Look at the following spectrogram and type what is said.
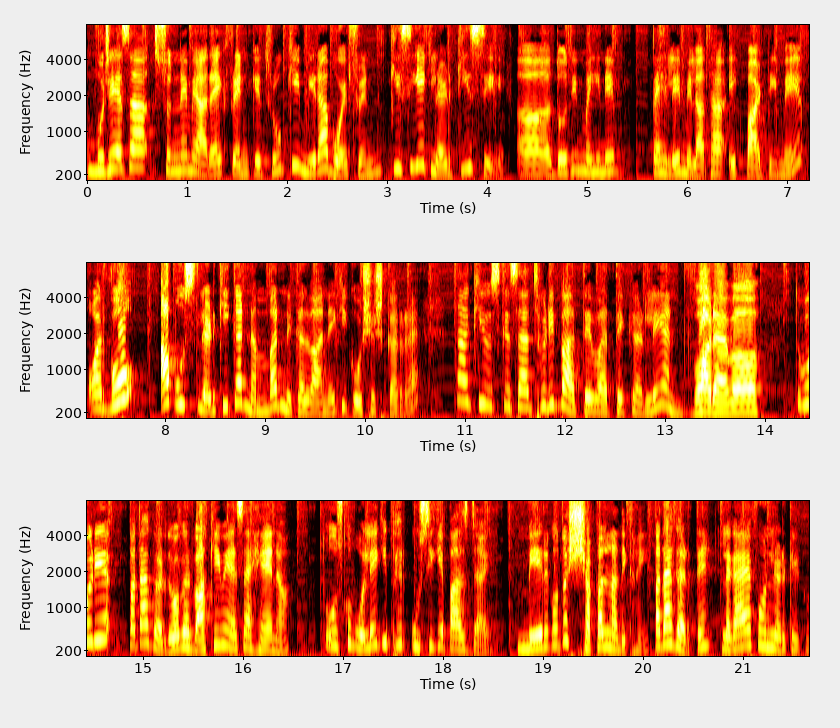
मुझे ऐसा सुनने में आ रहा है एक फ्रेंड के थ्रू कि मेरा बॉयफ्रेंड किसी एक लड़की से अ, दो तीन महीने पहले मिला था एक पार्टी में और वो अब उस लड़की का नंबर निकलवाने की कोशिश कर रहा है ताकि उसके साथ थोड़ी बातें बातें कर ले एंड वॉट तो बोलिए पता कर दो अगर वाकई में ऐसा है ना तो उसको बोले कि फिर उसी के पास जाए। मेरे को तो शक्ल ना दिखाई। पता करते हैं लगाया फ़ोन लड़के को।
